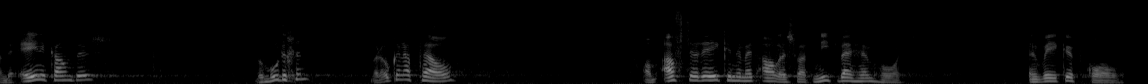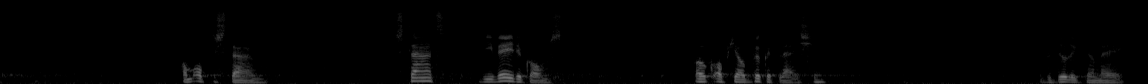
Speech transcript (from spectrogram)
Aan de ene kant dus, bemoedigend, maar ook een appel om af te rekenen met alles wat niet bij hem hoort. Een wake-up call om op te staan. Staat die wederkomst ook op jouw bucketlijstje? bedoel ik daarmee?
